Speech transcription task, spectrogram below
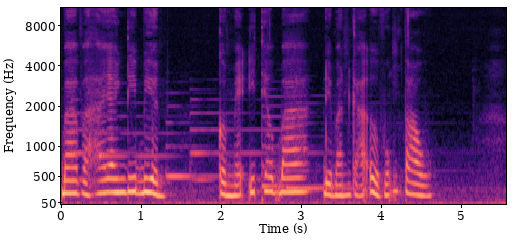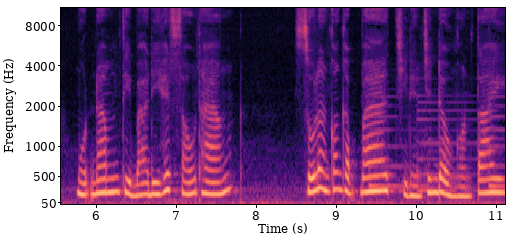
ba và hai anh đi biển, còn mẹ đi theo ba để bán cá ở Vũng Tàu. Một năm thì ba đi hết 6 tháng. Số lần con gặp ba chỉ đếm trên đầu ngón tay.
